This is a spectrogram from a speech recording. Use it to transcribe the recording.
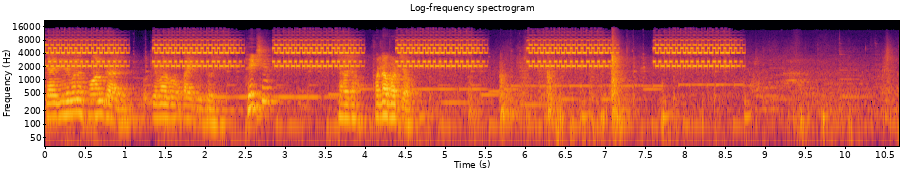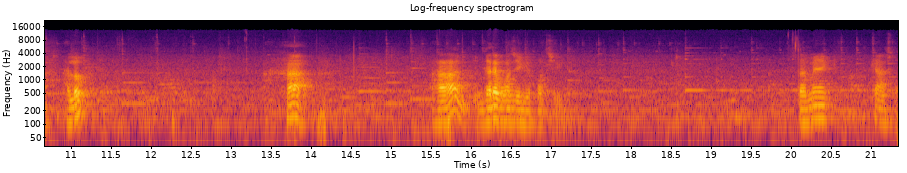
ત્યાં જઈને મને ફોન કરાવજો ઓકે મારા પપ્પાએ કીધું છે. ઠીક છે? જાઓ જાઓ ફટાફટ જાઓ. હેલો હા. ઘરે પહોંચી ગયો પહોંચી ગયો. તમે ક્યાં છો?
